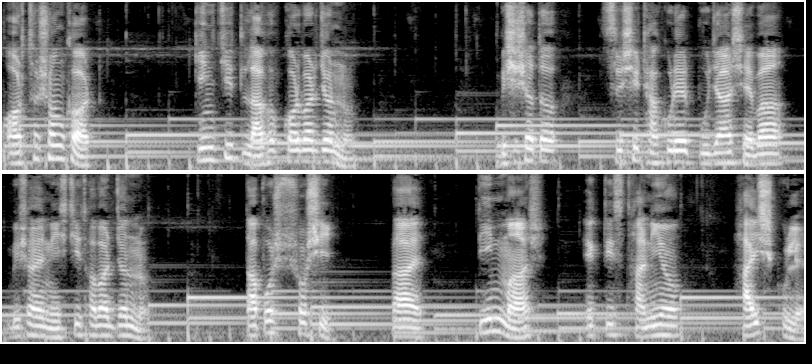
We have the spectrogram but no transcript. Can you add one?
অর্থ সংকট কিঞ্চিত লাঘব করবার জন্য, বিশেষত শ্রী শ্রী ঠাকুরের পূজা, সেবা বিষয়ে নিশ্চিত হবার জন্য তাপস শশী প্রায় তিন মাস একটি স্থানীয় হাই স্কুলে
